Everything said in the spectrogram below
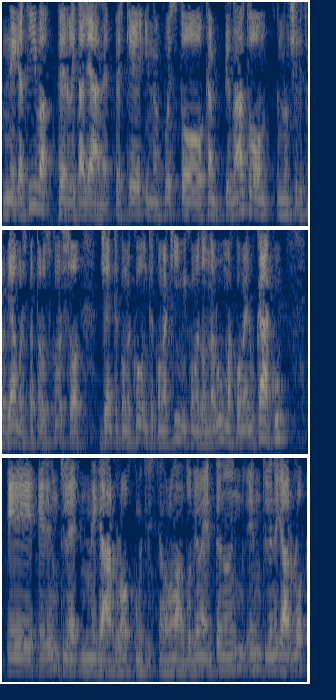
negativa per le italiane perché in questo campionato non ci ritroviamo rispetto allo scorso gente come Conte, come Hakimi, come Donnarumma, come Lukaku e, ed è inutile negarlo, come Cristiano Ronaldo ovviamente, non è inutile negarlo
